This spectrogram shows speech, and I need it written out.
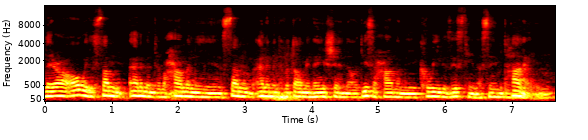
there are always some element of harmony and some element of domination or disharmony coexisting at the same time.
